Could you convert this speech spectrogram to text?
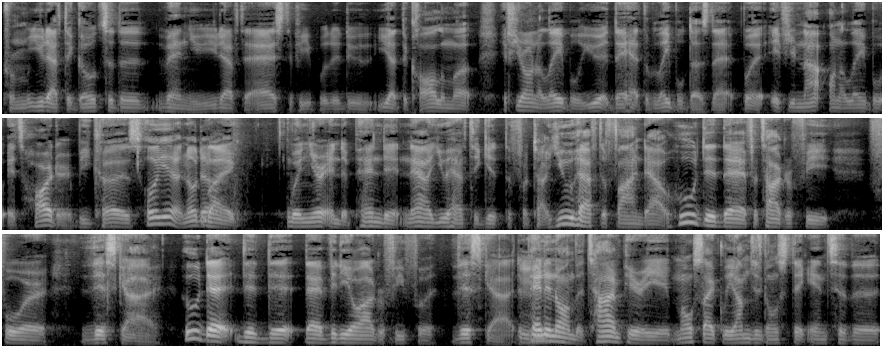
From you'd have to go to the venue. You'd have to ask the people to do. You have to call them up. If you're on a label, you they have the label does that. But if you're not on a label, it's harder because Oh yeah, no doubt. like when you're independent now you have to get the photo you have to find out who did that photography for this guy who that did the, that videography for this guy mm-hmm. depending on the time period most likely i'm just gonna stick into the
